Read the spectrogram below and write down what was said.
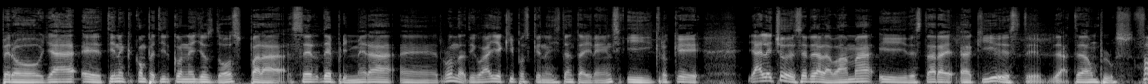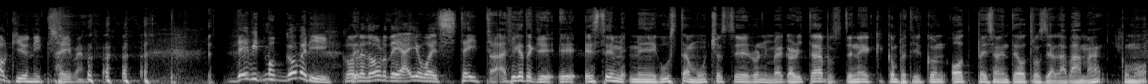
pero ya eh, tienen que competir con ellos dos para ser de primera eh, ronda. Digo, hay equipos que necesitan Tyrants y creo que ya el hecho de ser de Alabama y de estar aquí, este, ya te da un plus. Fuck you, Nick Saban. David Montgomery, corredor de Iowa State. Ah, fíjate que eh, este me, gusta mucho, este running back. Ahorita pues tiene que competir con precisamente otros de Alabama, como,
